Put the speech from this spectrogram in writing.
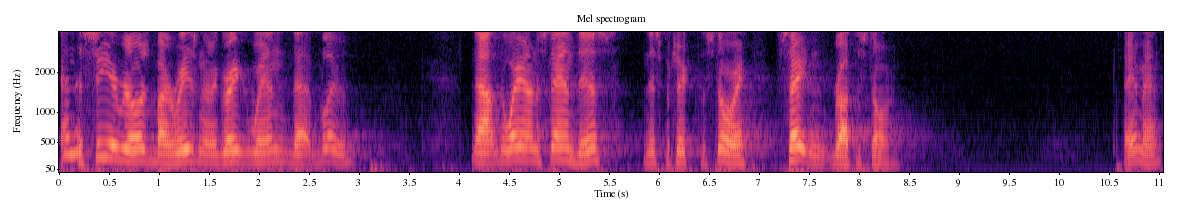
And the sea arose by reason of a great wind that blew. Now, the way I understand this, in this particular story, Satan brought the storm. Amen.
